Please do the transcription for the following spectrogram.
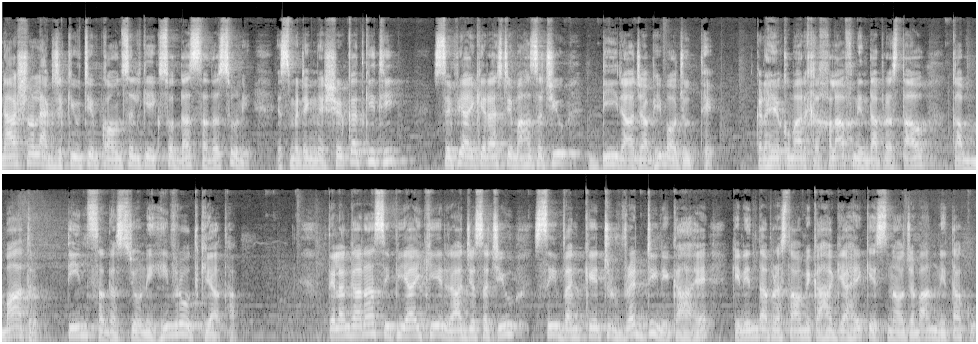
नेशनल एग्जीक्यूटिव काउंसिल के 110 सदस्यों ने इस मीटिंग में शिरकत की थी। सीपीआई के राष्ट्रीय महासचिव डी राजा भी मौजूद थे। कन्हैया कुमार के खिलाफ निंदा प्रस्ताव का मात्र तीन सदस्यों ने ही विरोध किया था। तेलंगाना सीपीआई के राज्य सचिव सी वेंकट रेड्डी ने कहा है कि निंदा प्रस्ताव में कहा गया है कि इस नौजवान नेता को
